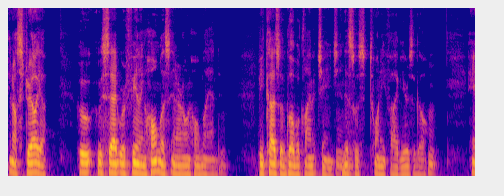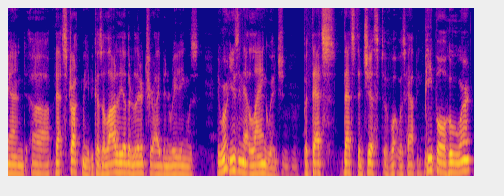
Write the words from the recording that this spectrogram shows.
in Australia who who said we're feeling homeless in our own homeland because of global climate change. And this was 25 years ago. And uh, that struck me because a lot of the other literature I'd been reading was they weren't using that language, but that's that's the gist of what was happening. People who weren't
